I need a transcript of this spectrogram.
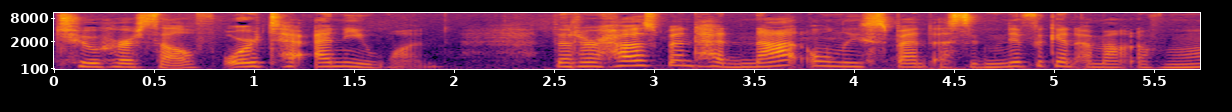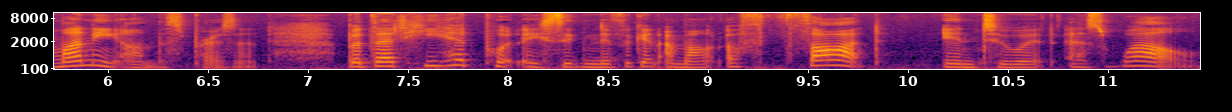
to herself or to anyone that her husband had not only spent a significant amount of money on this present, but that he had put a significant amount of thought into it as well.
